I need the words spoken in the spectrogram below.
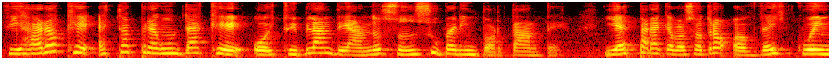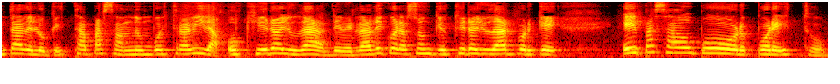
Fijaros que estas preguntas que os estoy planteando son súper importantes y es para que vosotros os deis cuenta de lo que está pasando en vuestra vida. Os quiero ayudar, de verdad de corazón que os quiero ayudar porque he pasado por, por esto.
